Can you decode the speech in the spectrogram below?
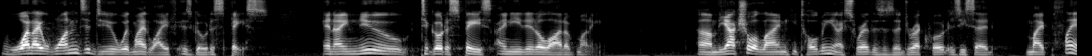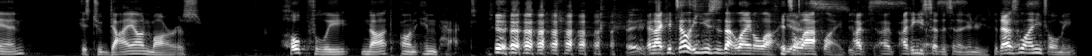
what I wanted to do with my life is go to space. And I knew to go to space, I needed a lot of money. Um, the actual line he told me, and I swear this is a direct quote, is he said, My plan is to die on Mars, hopefully not on impact. And I can tell he uses that line a lot. It's a laugh line. yes, I've, I've, I think he said this in other interviews, but that's the line he told me.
